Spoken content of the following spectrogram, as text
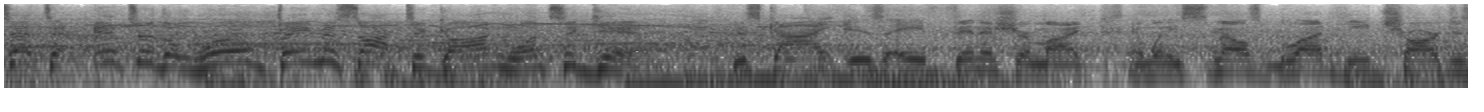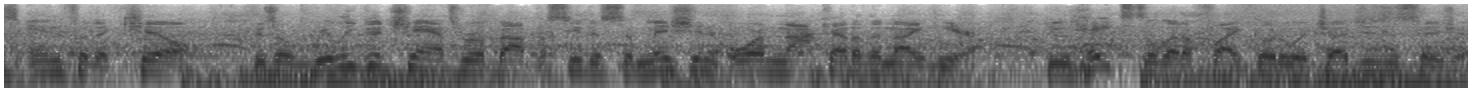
Set to enter the world-famous octagon once again. This guy is a finisher, Mike, and when he smells blood, he charges in for the kill. There's a really good chance we're about to see the submission or knockout of the night here. He hates to let a fight go to a judge's decision.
